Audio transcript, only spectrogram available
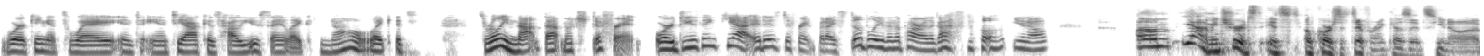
working its way into Antioch is how you say like no like it's it's really not that much different or do you think yeah it is different but I still believe in the power of the gospel you know um yeah I mean sure it's it's of course it's different because it's you know a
